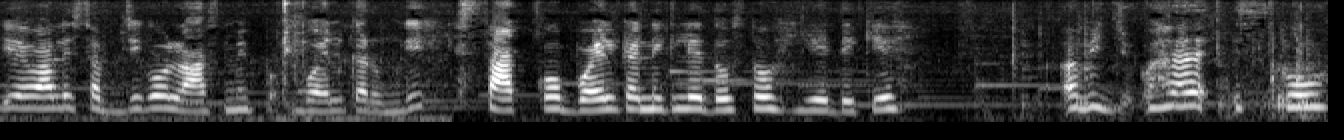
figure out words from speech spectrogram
ये वाली सब्ज़ी को लास्ट में बॉईल करूँगी। साग को बॉईल करने के लिए दोस्तों ये देखिए अभी जो है इसको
